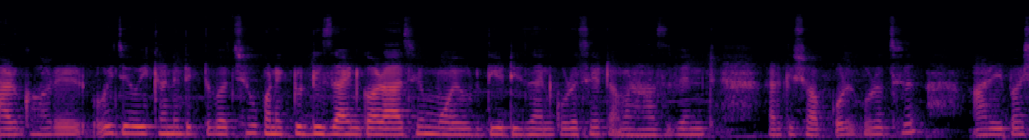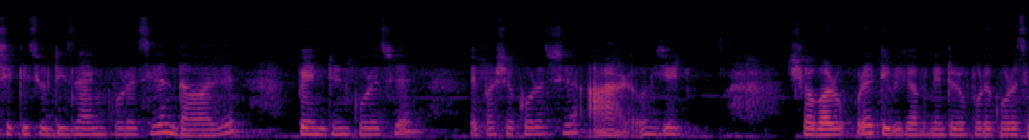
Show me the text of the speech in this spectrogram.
আর ঘরের ওই যে ওইখানে দেখতে পাচ্ছ, ওখানে একটু ডিজাইন করা আছে, ময়ূর দিয়ে ডিজাইন করেছে, এটা আমার হাজব্যান্ড আর কি সব করে করেছে। আর এই পাশে কিছু ডিজাইন করেছে দেওয়ালে পেন্টিং করেছে এপাশে করেছে, আর ওই যে সবার উপরে টিভি ক্যাবিনেটের উপরে করেছে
